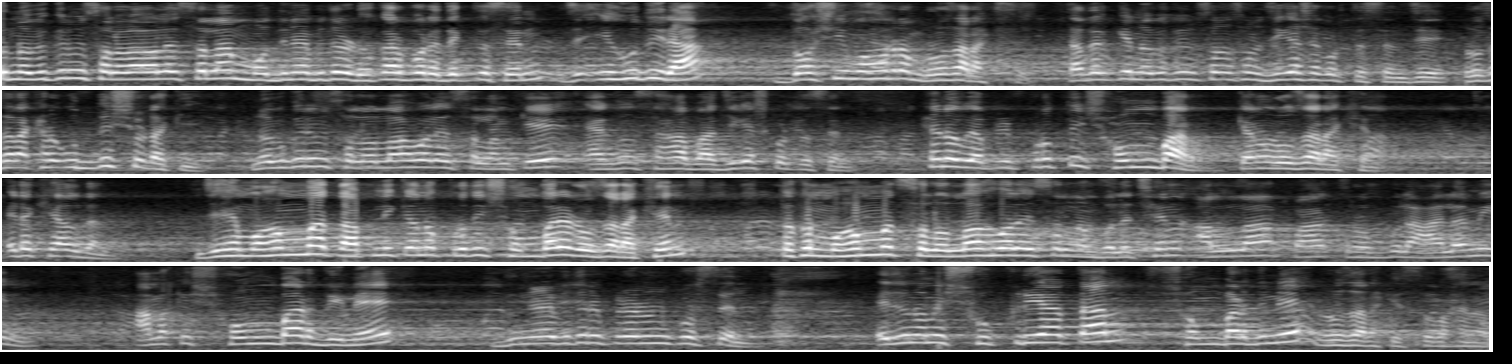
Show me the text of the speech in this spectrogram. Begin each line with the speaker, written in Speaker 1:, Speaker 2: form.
Speaker 1: তো নবী করিম সাল্লাহ আলাইসাল্লাম মদিনার ভিতরে ঢোকার পরে দেখতেছেন যে ইহুদিরা দশই মহরম রোজা রাখছে। তাদেরকে নবী করিম সাল্লাম জিজ্ঞাসা করতেছেন যে, রোজা রাখার উদ্দেশ্যটা কি? নবী করিম সাল্লাহ আলাইসাল্লামকে একজন সাহাবা জিজ্ঞেস করতেছেন, হে নবী, আপনি প্রতি সোমবার কেন রোজা রাখেন? এটা খেয়াল দেন, যে, হে মোহাম্মদ, আপনি কেন প্রতি সোমবারে রোজা রাখেন? তখন মোহাম্মদ সাল্লাহ আলাইসাল্লাম বলেছেন, আল্লাহ পাক রব্বুল আলামিন আমাকে সোমবার দিনে দুনিয়ার ভিতরে প্রেরণ করছেন। এই জন্য আমি সুক্রিয়াতান সোমবার দিনে রোজা রাখি সোহান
